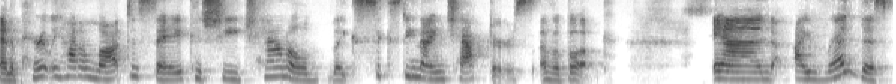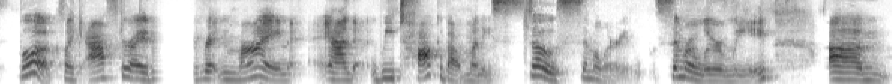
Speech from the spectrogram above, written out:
and apparently had a lot to say because she channeled like 69 chapters of a book. And I read this book like after I'd written mine, and we talk about money so similarly. Similarly, um,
